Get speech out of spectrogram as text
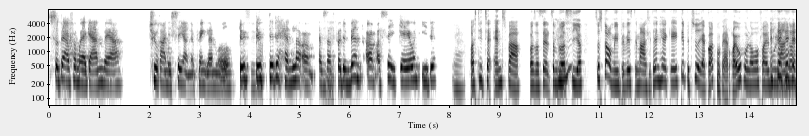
så derfor må jeg gerne være tyranniserende på en eller anden måde. Det er jo det, det, det handler om. Altså mm. få det vendt om og se gaven i det, Ja, også lige tage ansvar for sig selv, som mm. du også mhm. siger. Så står min bevidste Mars i den her gate. Det betyder, at jeg godt må være et røvhul over for alle mulige andre.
